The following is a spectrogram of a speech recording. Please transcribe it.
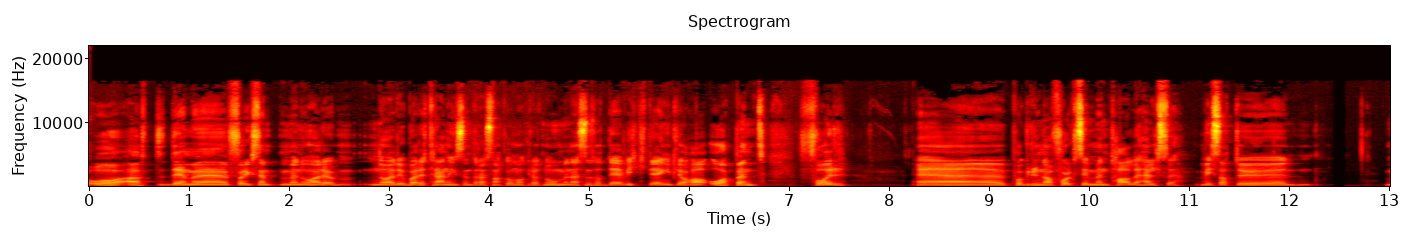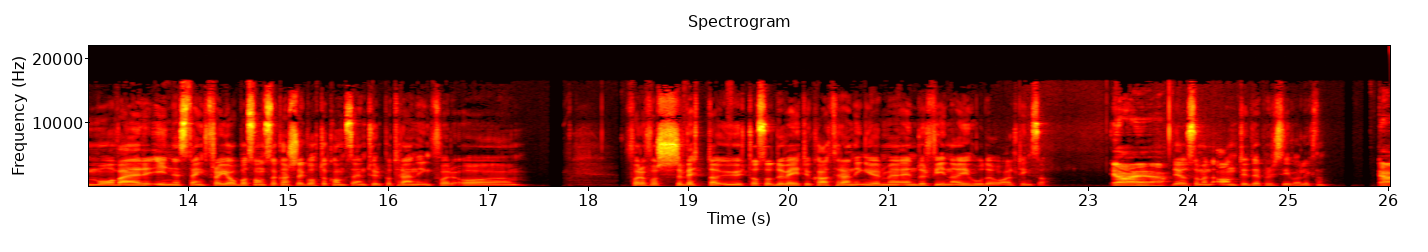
òg at det med eksempel Men nå, har jeg, nå er det jo bare treningssenter jeg snakker om akkurat nå, men jeg syns at det er viktig egentlig å ha åpent for eh, av folks mentale helse. Hvis at du må være innestengt fra jobb og sånn, så kanskje det er godt å komme seg en tur på trening for å For å få svetta ut. Og så du vet jo hva trening gjør med endorfiner i hodet og allting, så. Ja, ja, ja. Det er jo som en antidepressiva, liksom. Ja.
